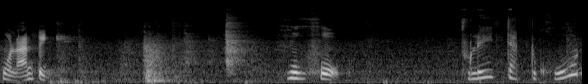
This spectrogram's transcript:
หัวร้านปิดโอ้โหทุเรศจัดทุกคน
